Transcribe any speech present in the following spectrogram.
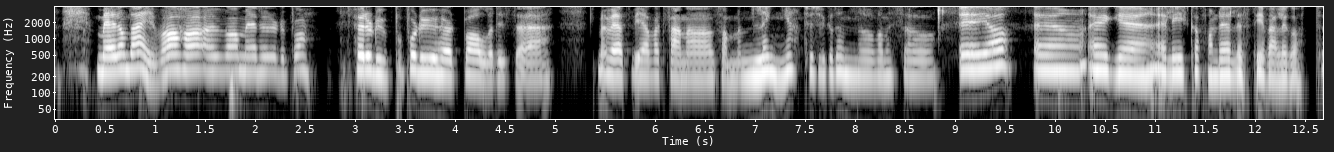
mer om deg. Hva, hva mer hører du på? Hører du på, Får du hørt på alle disse som jeg vet vi har vært fan av sammen lenge? Tusvik og Tønne og Vanessa og Eh, ja, eh, jeg, jeg liker fremdeles de veldig godt.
